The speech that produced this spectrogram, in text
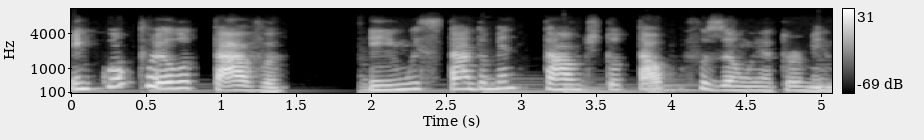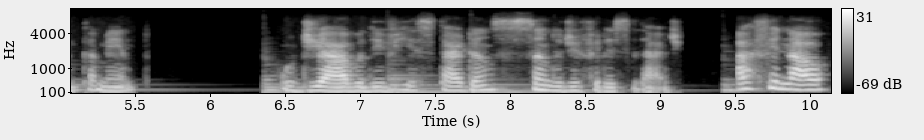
Enquanto eu lutava em um estado mental de total confusão e atormentamento, o diabo devia estar dançando de felicidade. Afinal,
